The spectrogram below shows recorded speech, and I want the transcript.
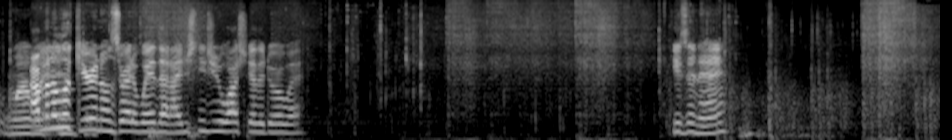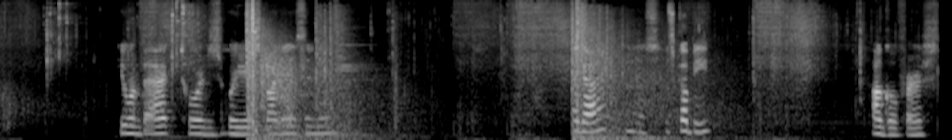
One I'm gonna look urinals right away. Then I just need you to watch the other doorway. He's in A. He went back towards where your spot is in A. I got it. Yes. Let's go B. I'll go first.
